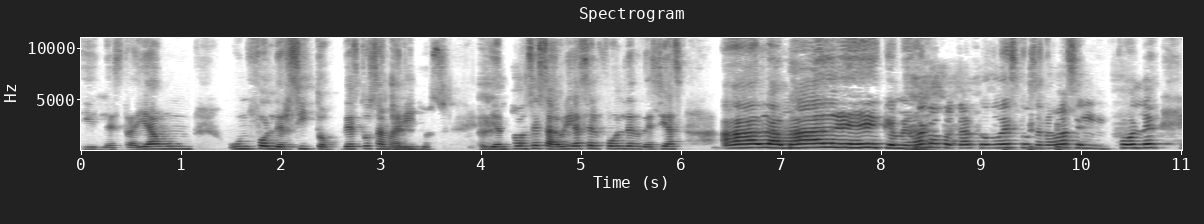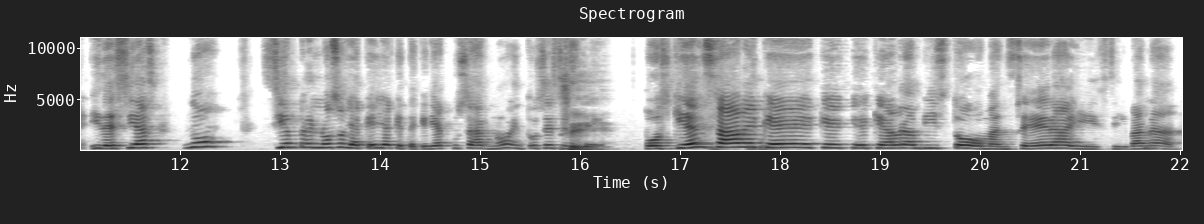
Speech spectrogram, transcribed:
y les traía un, un foldercito de estos amarillos. Y entonces abrías el folder, decías, ¡ah, la madre! Que me van a sacar todo esto. Cerrabas el folder y decías, no, siempre no soy aquella que te quería acusar, ¿no? Entonces, este, pues quién sabe qué, qué, qué, habrán visto Mancera y Silvana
